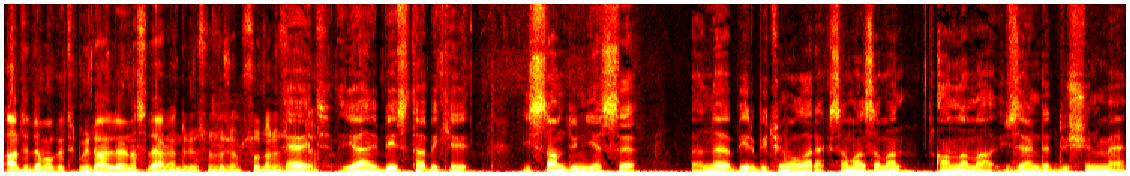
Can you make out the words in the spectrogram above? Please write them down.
antidemokratik müdahaleleri nasıl değerlendiriyorsunuz hocam Sudan özelinde? Evet. Yani biz tabii ki İslam dünyasını bir bütün olarak zaman zaman anlama, üzerinde düşünme,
